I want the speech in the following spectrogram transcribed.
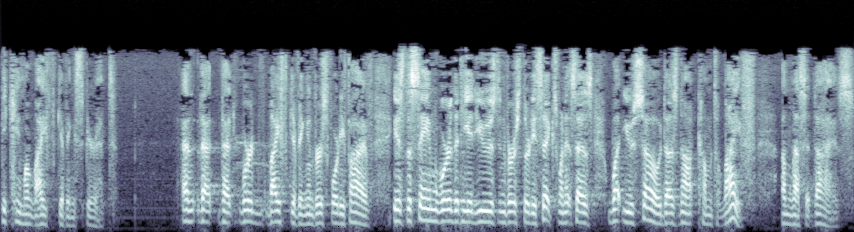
became a life-giving spirit. And that, that word life-giving in verse 45 is the same word that he had used in verse 36 when it says, what you sow does not come to life unless it dies.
